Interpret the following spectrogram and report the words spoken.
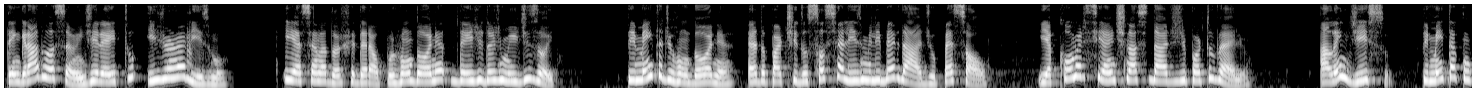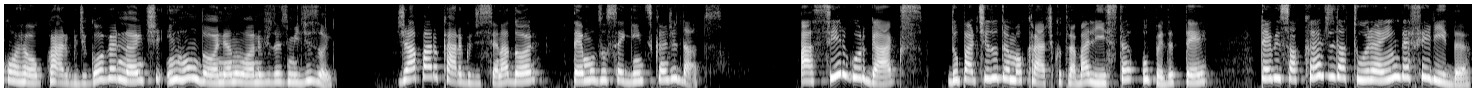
tem graduação em Direito e Jornalismo e é senador federal por Rondônia desde 2018. Pimenta de Rondônia é do Partido Socialismo e Liberdade, o PSOL, e é comerciante na cidade de Porto Velho. Além disso, Pimenta concorreu ao cargo de governante em Rondônia no ano de 2018. Já para o cargo de senador, temos os seguintes candidatos: Assir Gurgax, do Partido Democrático Trabalhista, o PDT, teve sua candidatura indeferida,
